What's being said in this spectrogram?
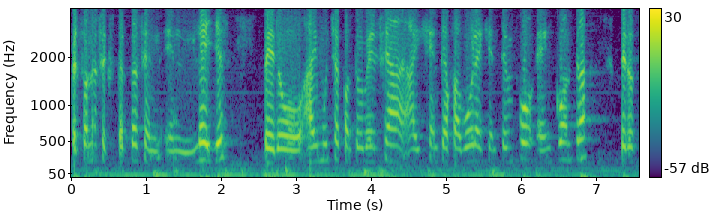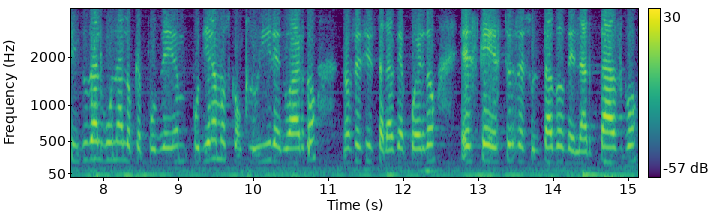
personas expertas en, en leyes, pero hay mucha controversia, hay gente a favor, hay gente en, en contra, pero sin duda alguna lo que pudiéramos concluir, Eduardo, no sé si estarás de acuerdo, es que esto es resultado del hartazgo,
